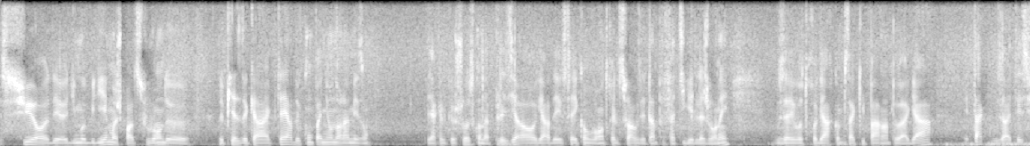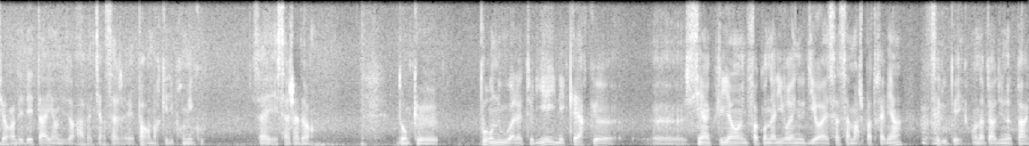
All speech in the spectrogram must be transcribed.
sur du mobilier. Moi je parle souvent de, de pièces de caractère, de compagnons dans la maison. C'est-à-dire quelque chose qu'on a plaisir à regarder. Vous savez, quand vous rentrez le soir, vous êtes un peu fatigué de la journée, vous avez votre regard comme ça qui part un peu hagard et tac, vous arrêtez sur un des détails en disant Ah bah tiens, ça, j'avais pas remarqué du premier coup. Ça, et ça, j'adore. Donc, euh, pour nous, à l'atelier, il est clair que euh, si un client, une fois qu'on a livré, nous dit Ouais, ça, ça marche pas très bien, c'est loupé. On a perdu notre pari.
